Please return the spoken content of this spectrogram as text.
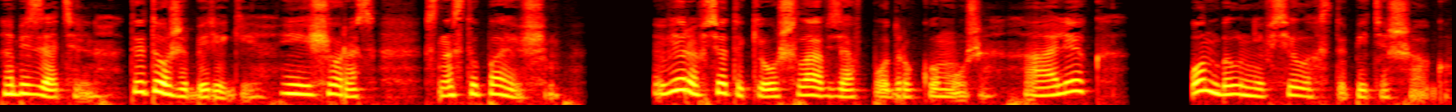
«Обязательно. Ты тоже береги. И еще раз, с наступающим». Вера все таки ушла, взяв под руку мужа, а Олег, он был не в силах ступить и шагу.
